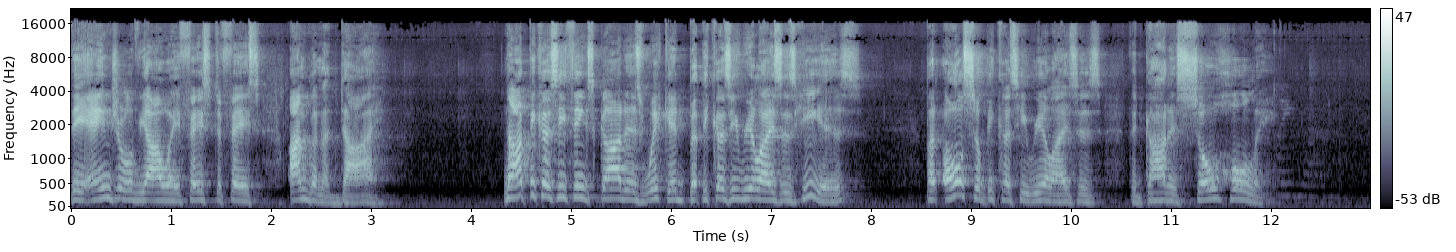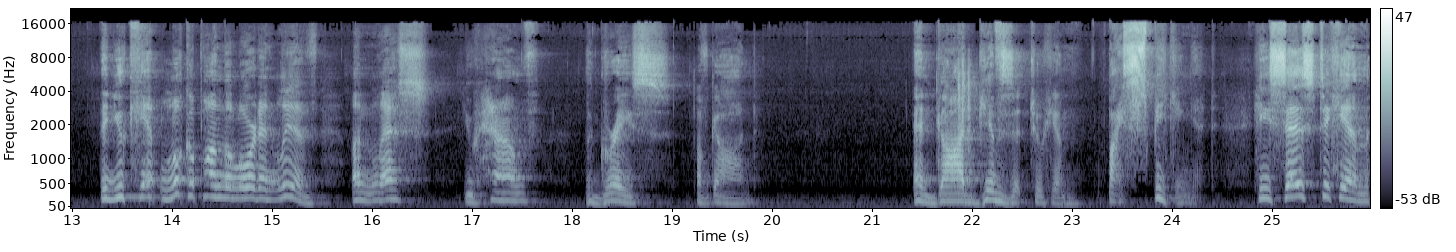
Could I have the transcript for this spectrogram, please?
the angel of Yahweh face to face. I'm going to die. Not because he thinks God is wicked, but because he realizes he is, but also because he realizes that God is so holy that you can't look upon the Lord and live unless you have the grace of God. And God gives it to him by speaking it. He says to him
